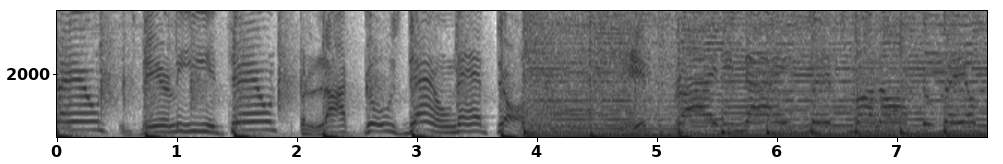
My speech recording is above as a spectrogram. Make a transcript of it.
around, it's barely a town, but a lot goes down at dark. It's Friday night, let's run off the rails,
